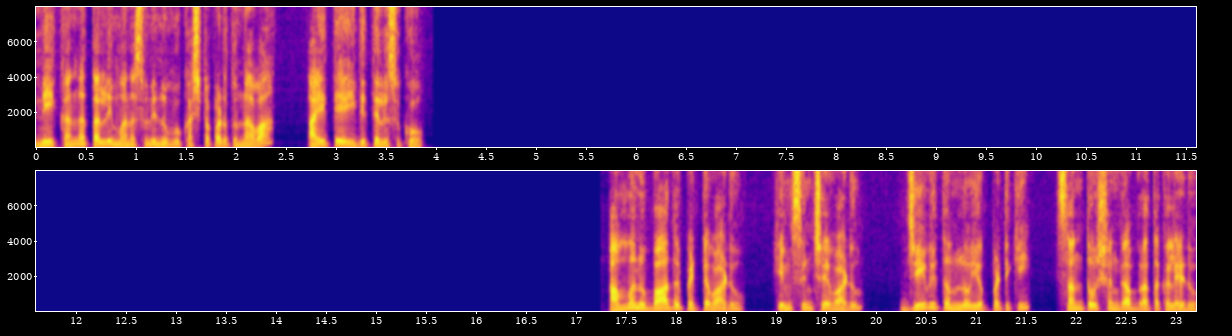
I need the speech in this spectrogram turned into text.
నీ కన్న తల్లి మనసుని నువ్వు కష్టపడుతున్నావా? అయితే ఇది తెలుసుకో. అమ్మను బాధ పెట్టేవాడు హింసించేవాడు జీవితంలో ఎప్పటికీ సంతోషంగా బ్రతకలేడు.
